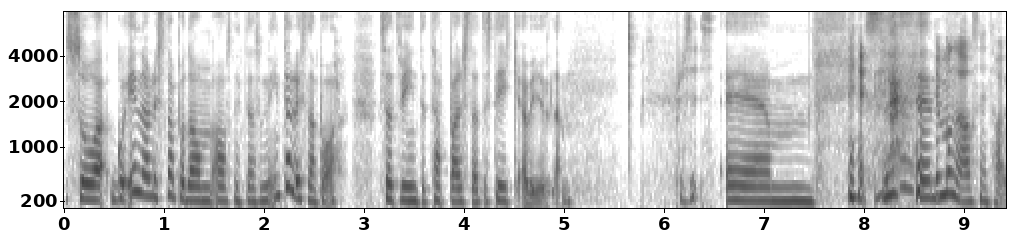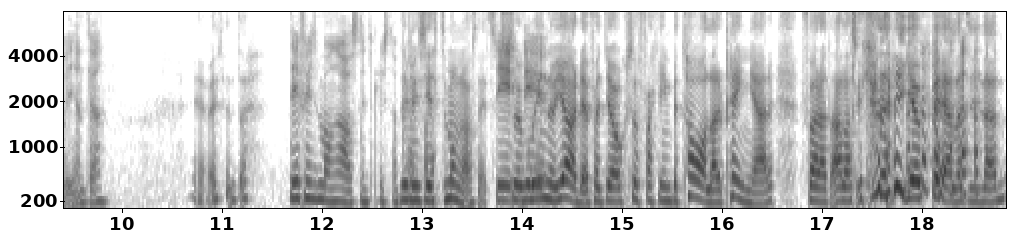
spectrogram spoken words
Så gå in och lyssna på de avsnitten som ni inte har lyssnat på. Så att vi inte tappar statistik över julen. Precis. Ehm, Hur sen, många avsnitt har vi egentligen? Jag vet inte. Det finns många avsnitt att lyssna på. Det finns jättemånga avsnitt. Det- så gå det- in och gör det för att jag också fucking betalar pengar för att alla ska kunna ligga uppe hela tiden.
